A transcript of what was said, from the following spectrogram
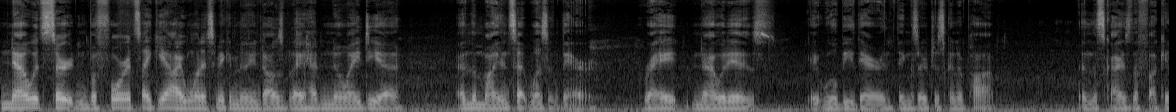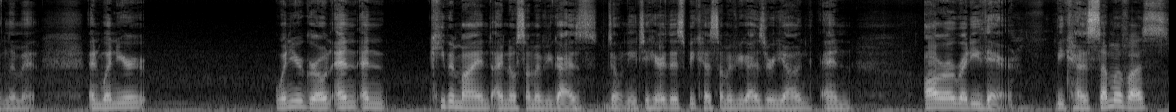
Now it's certain. Before it's like, yeah, I wanted to make a million dollars, but I had no idea. And the mindset wasn't there, right? Now it is. It will be there, and things are just going to pop. And the sky's the fucking limit. And when you're when you're grown and and keep in mind, I know some of you guys don't need to hear this because some of you guys are young and are already there. Because some of us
